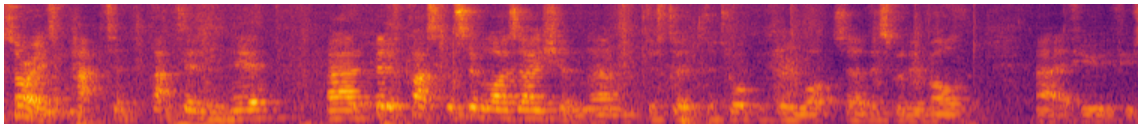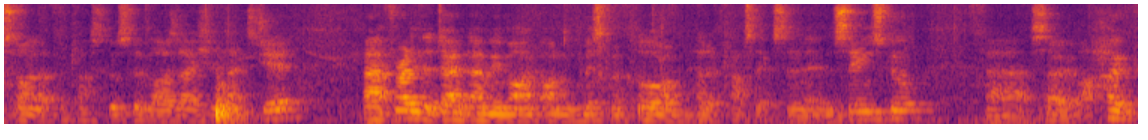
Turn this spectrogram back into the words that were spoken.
sorry, it's packed, packed in here. A uh, bit of classical civilization, um, just to, to talk you through what uh, this would involve uh, if, you, if you sign up for classical civilization next year. Uh, for any that don't know me, I'm, I'm Mr McClure, I'm Head of Classics in, in the Scene School. Uh, so I hope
